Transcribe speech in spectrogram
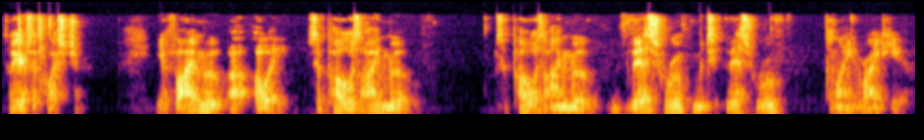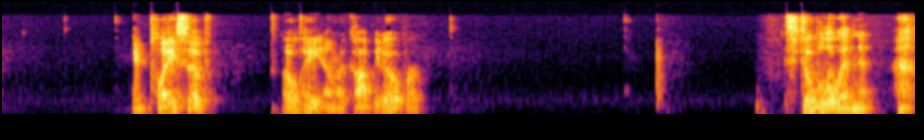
So here's the question: If I move, uh, oh wait, suppose I move, suppose I move this roof, this roof plane right here, in place of 08. I'm going to copy it over It's still blue, isn't it?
